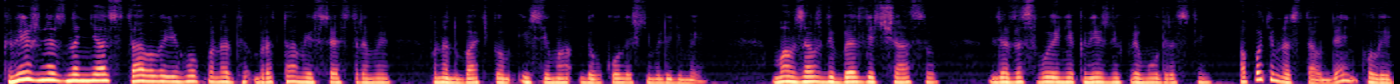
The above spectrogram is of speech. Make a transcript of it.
Книжне знання ставило його понад братами і сестрами, понад батьком і всіма довколишніми людьми, мав завжди безліч часу для засвоєння книжних премудростей, а потім настав день, коли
